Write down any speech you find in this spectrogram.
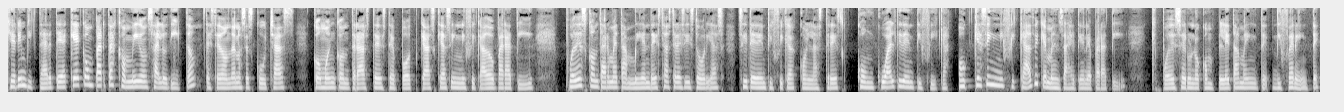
Quiero invitarte a que compartas conmigo un saludito desde donde nos escuchas, cómo encontraste este podcast, qué ha significado para ti. Puedes contarme también de estas tres historias si te identificas con las tres, con cuál te identifica o qué significado y qué mensaje tiene para ti, que puede ser uno completamente diferente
